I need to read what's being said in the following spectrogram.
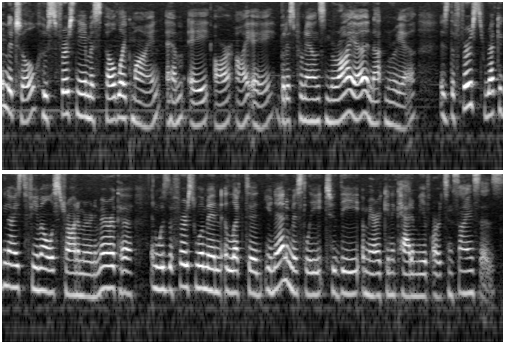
Mitchell, whose first name is spelled like mine, M A R I A, but is pronounced Mariah and not Maria, is the first recognized female astronomer in America and was the first woman elected unanimously to the American Academy of Arts and Sciences.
